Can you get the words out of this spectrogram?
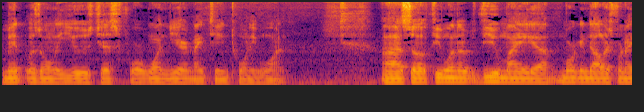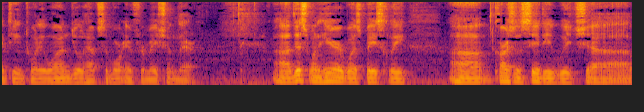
mint was only used just for one year, 1921. Uh, so if you want to view my uh, Morgan dollars for 1921, you'll have some more information there. Uh, this one here was basically uh, Carson City, which uh,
